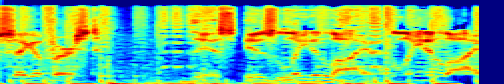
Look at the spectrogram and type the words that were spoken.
Sega first. This is Late and Live. Late and Live.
